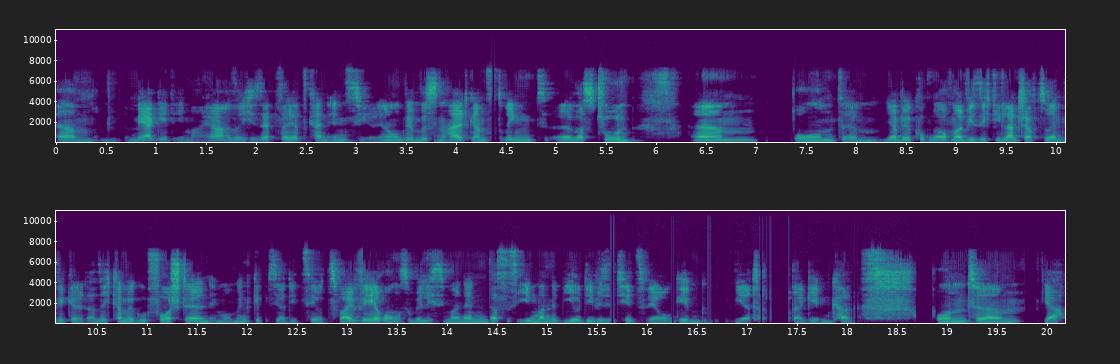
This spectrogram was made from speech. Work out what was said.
Ähm, mehr geht immer, ja. Also ich setze da jetzt kein Endziel, ja. Und wir müssen halt ganz dringend äh, was tun. Ähm, und ähm, ja, wir gucken auch mal, wie sich die Landschaft so entwickelt. Also ich kann mir gut vorstellen, im Moment gibt es ja die CO2-Währung, so will ich sie mal nennen, dass es irgendwann eine Biodiversitätswährung geben wird oder geben kann. Und ähm, ja,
